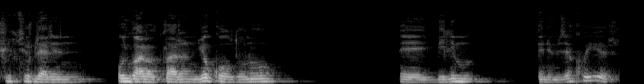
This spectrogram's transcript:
kültürlerin, uygarlıkların yok olduğunu e, bilim önümüze koyuyor.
